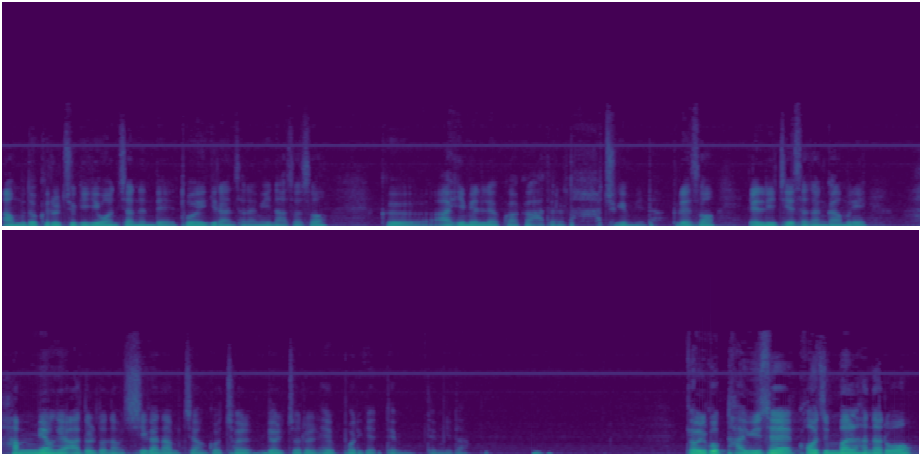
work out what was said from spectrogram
아무도 그를 죽이기 원치 않는데 도액이라는 사람이 나서서 그 아히멜렉과 그 아들을 다 죽입니다. 그래서 엘리 제사장 가문이 한 명의 아들도 남 씨가 남지 않고 절, 멸절을 해 버리게 됩니다. 결국 다윗의 거짓말 하나로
